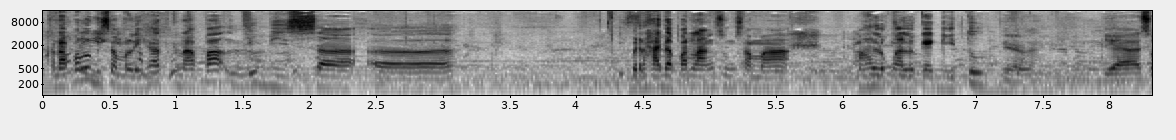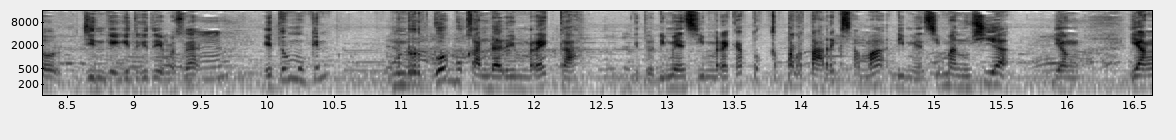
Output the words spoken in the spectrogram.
kenapa lu bisa melihat kenapa lu bisa eh, berhadapan langsung sama makhluk-makhluk kayak gitu gitu Iya. kan. Ya so jin kayak gitu-gitu ya maksudnya. Itu mungkin menurut gua bukan dari mereka gitu. Dimensi mereka tuh ketertarik sama dimensi manusia yang yang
